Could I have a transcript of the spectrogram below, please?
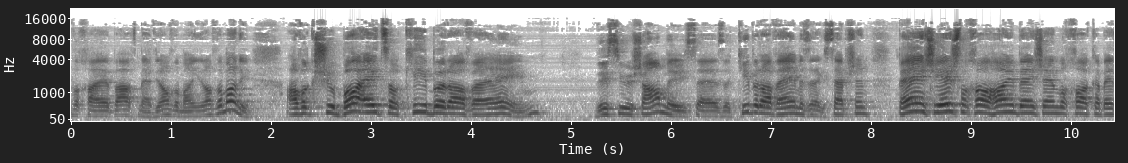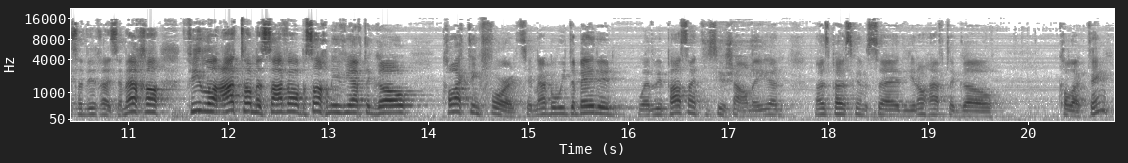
lechaya b'achmev. You don't have the money, you don't have the money. This Yerushalmi says that kibbut of aim is an exception. Ben sheyesh lecha haim, ben shein lecha kabes hadicha yisemecha. Fila atam esavel b'sachim, even you have to go collecting for it. So remember we debated whether we pass like this Yerushalmi, and most poskim said you don't have to go collecting.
